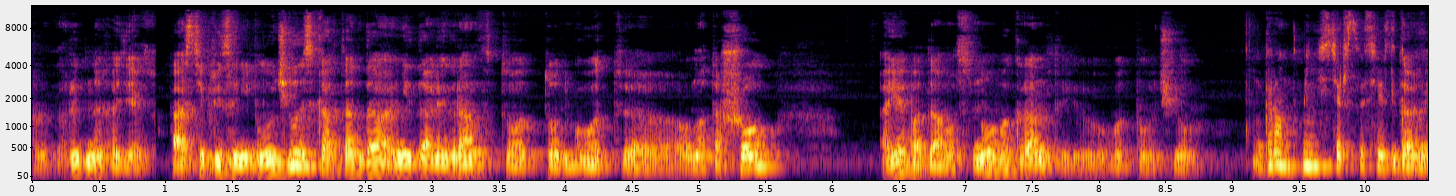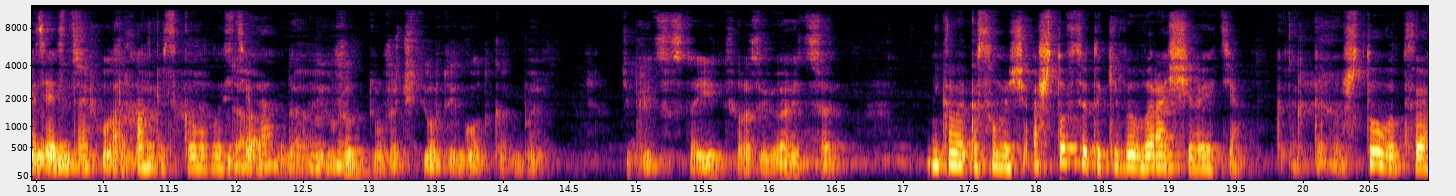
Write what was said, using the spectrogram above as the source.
ры- рыбное хозяйство. А с теплицей не получилось, как тогда не дали грант в тот, тот год, э, он отошел. А я подал снова грант и вот получил Грант Министерства сельского Да, хозяйства Минсельхоза, да. Архангельской области, да? Да, и Мгм. уже, уже четвертый год как бы теплица стоит, развивается. Николай Косумович, а что все-таки вы выращиваете? Что вот, э,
